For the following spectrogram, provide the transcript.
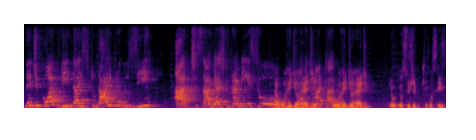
dedicou a vida a estudar e produzir arte, sabe? Acho que para mim isso é, o Radiohead, o Radiohead, eu, eu sugiro que vocês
